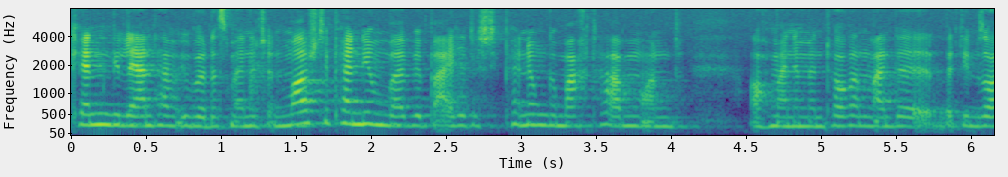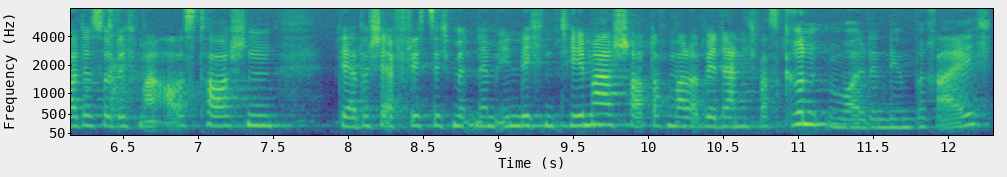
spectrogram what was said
kennengelernt haben über das Manage More Stipendium, weil wir beide das Stipendium gemacht haben und auch meine Mentorin meinte, mit dem solltest du dich mal austauschen. Der beschäftigt sich mit einem ähnlichen Thema. Schaut doch mal, ob ihr da nicht was gründen wollt in dem Bereich.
